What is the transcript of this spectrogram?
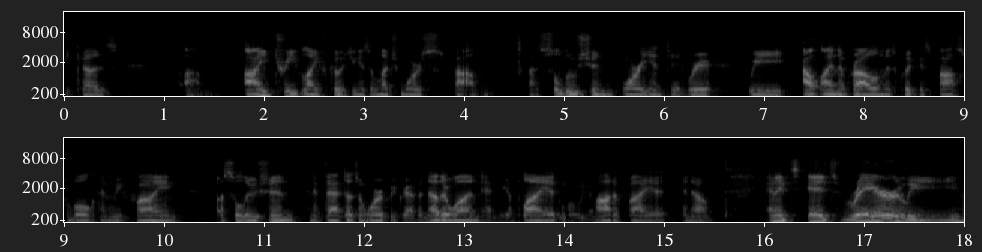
Because um, I treat life coaching as a much more um, solution oriented, where we outline the problem as quick as possible and we find a solution. And if that doesn't work, we grab another one and we apply it or we modify it. You know, and it's it's rarely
